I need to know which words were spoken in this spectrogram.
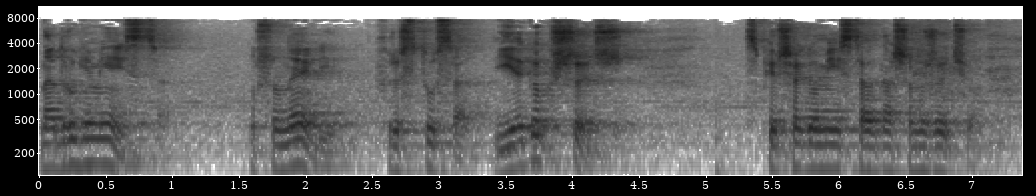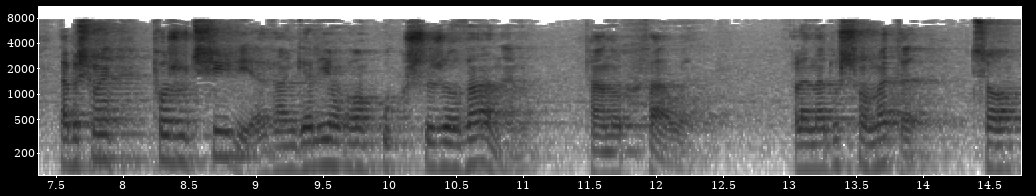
na drugie miejsce. Usunęli Chrystusa i Jego krzyż z pierwszego miejsca w naszym życiu. Abyśmy porzucili Ewangelię o ukrzyżowanym Panu chwały. Ale na dłuższą metę, co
